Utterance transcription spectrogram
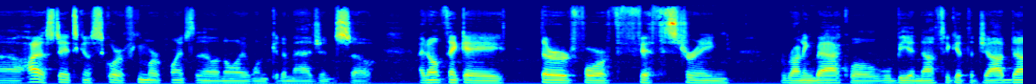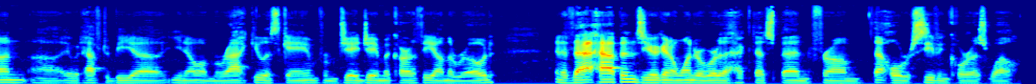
uh, Ohio State's going to score a few more points than Illinois, one could imagine. So I don't think a third, fourth, fifth string running back will, will be enough to get the job done. Uh, it would have to be a you know a miraculous game from JJ McCarthy on the road, and if that happens, you're going to wonder where the heck that's been from that whole receiving corps as well.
